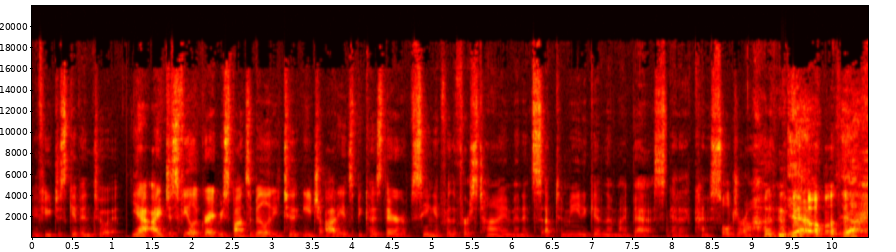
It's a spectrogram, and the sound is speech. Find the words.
if you just give into it. Yeah, I just feel a great responsibility to each audience because they're seeing it for the first time and it's up to me to give them my best. Gotta kind of soldier on. Yeah. Yeah.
